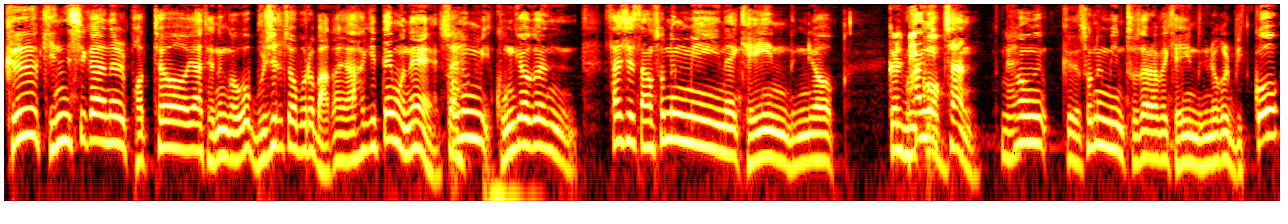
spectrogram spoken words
그 긴 시간을 버텨야 되는 거고 무실점으로 막아야 하기 때문에 손흥민, 공격은 사실상 손흥민의 개인 능력. 황희찬, 네. 손, 그 손흥민 두 사람의 개인 능력을 믿고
